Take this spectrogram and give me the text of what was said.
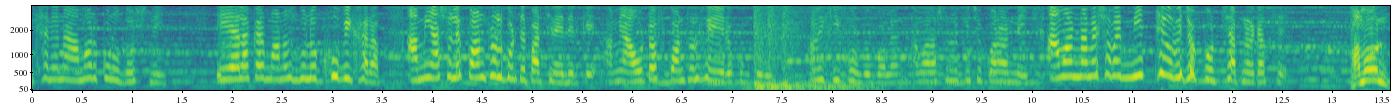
এখানে না আমার কোনো দোষ নেই। এই এলাকার মানুষগুলো খুবই খারাপ। আমি আসলে কন্ট্রোল করতে পারছি না এদেরকে। আমি আউট অফ কন্ট্রোল হয়ে এরকম করি। আমি কি করব বলেন? আমার আসলে কিছু করার নেই। আমার নামে সবাই মিথ্যে অভিযোগ করছে আপনার কাছে। থামুন!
